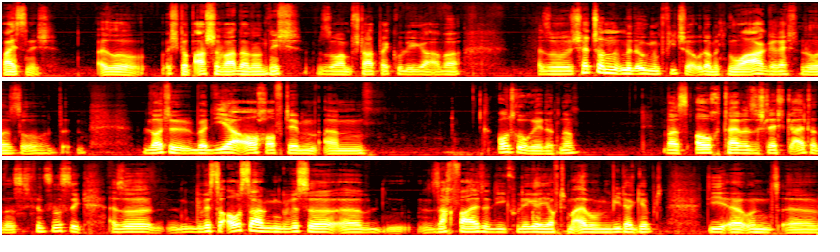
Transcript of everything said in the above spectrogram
weiß nicht. Also, ich glaube, Asche war da noch nicht so am Start bei Kollege, aber also ich hätte schon mit irgendeinem Feature oder mit Noir gerechnet oder so. Leute, über die er auch auf dem ähm, Outro redet, ne? Was auch teilweise schlecht gealtert ist. Ich finde es lustig. Also gewisse Aussagen, gewisse äh, Sachverhalte, die Kollege hier auf dem Album wiedergibt, die äh, und äh,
